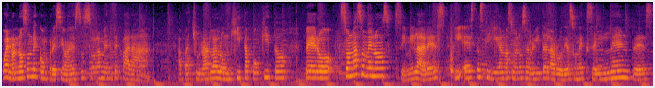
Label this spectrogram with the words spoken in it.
Bueno, no son de compresión, esto es solamente para apachurrar la lonjita poquito, pero son más o menos similares y estas que llegan más o menos arribita de la rodilla son excelentes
